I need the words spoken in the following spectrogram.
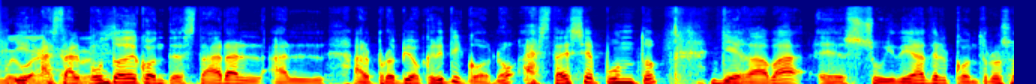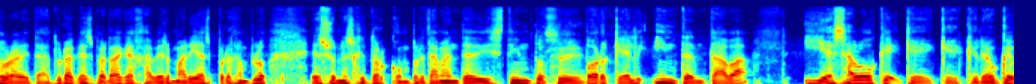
Muy y hasta el punto de contestar al, al- al propio crítico. ¿no? Hasta ese punto llegaba eh, su idea del control sobre la literatura, que es verdad que Javier Marías, por ejemplo, es un escritor completamente distinto porque él intentaba, y es algo que, que- que creo que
